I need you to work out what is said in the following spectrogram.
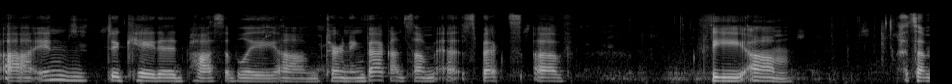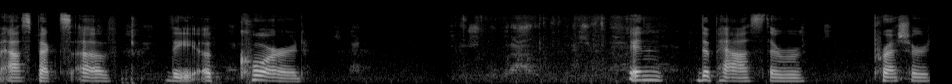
uh, indicated possibly um, turning back on some aspects of the um, some aspects of the accord. In the past, there were pressure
